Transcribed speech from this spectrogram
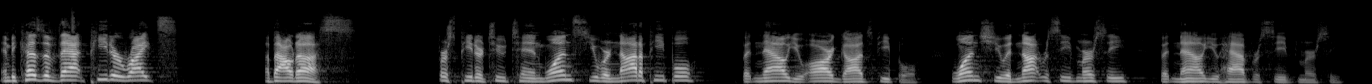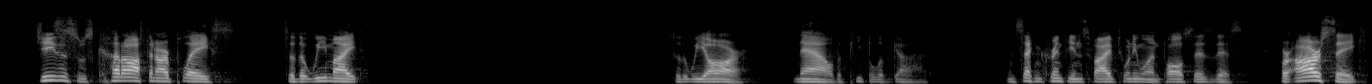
And because of that, Peter writes about us. 1 Peter 2:10 Once you were not a people, but now you are God's people. Once you had not received mercy, but now you have received mercy. Jesus was cut off in our place so that we might so that we are now the people of God. In 2 Corinthians 5:21 Paul says this, "For our sake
